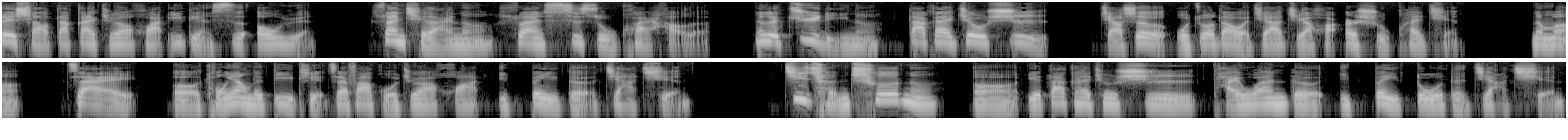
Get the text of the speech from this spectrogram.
最少大概就要花一点四欧元，算起来呢，算四十五块好了。那个距离呢，大概就是假设我坐到我家只要花二十五块钱，那么在。呃，同样的地铁在法国就要花一倍的价钱，计程车呢，呃，也大概就是台湾的一倍多的价钱。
